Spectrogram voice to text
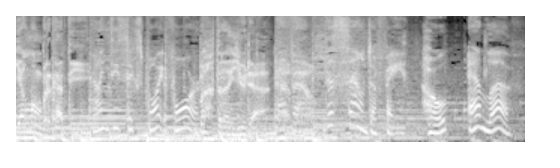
yang memberkati. 96.4 Bahtera Yuda FM The sound of faith, hope, and love.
